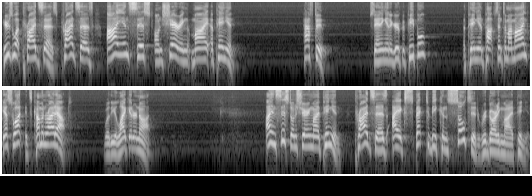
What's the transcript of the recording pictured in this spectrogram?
Here's what pride says pride says, I insist on sharing my opinion. Have to. Standing in a group of people, opinion pops into my mind. Guess what? It's coming right out, whether you like it or not. I insist on sharing my opinion. Pride says, I expect to be consulted regarding my opinion.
